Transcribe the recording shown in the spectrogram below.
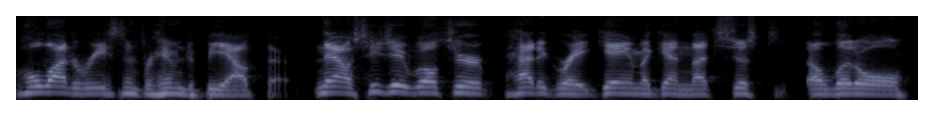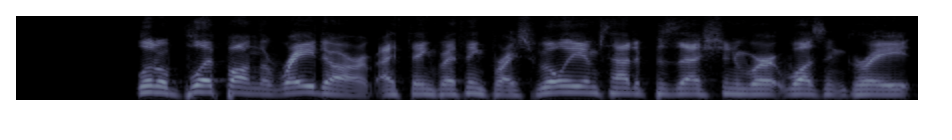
whole lot of reason for him to be out there. Now, CJ Wilcher had a great game. Again, that's just a little little blip on the radar, I think. But I think Brice Williams had a possession where it wasn't great.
